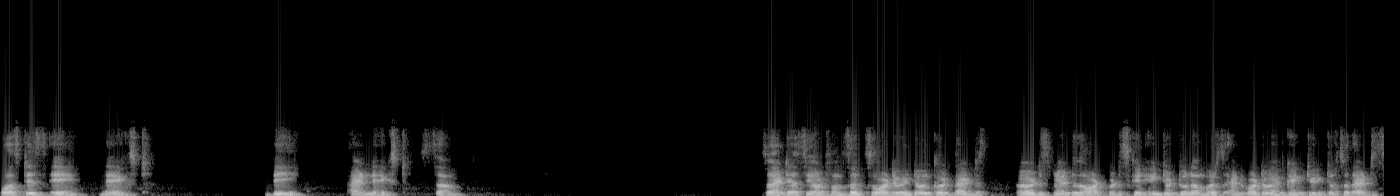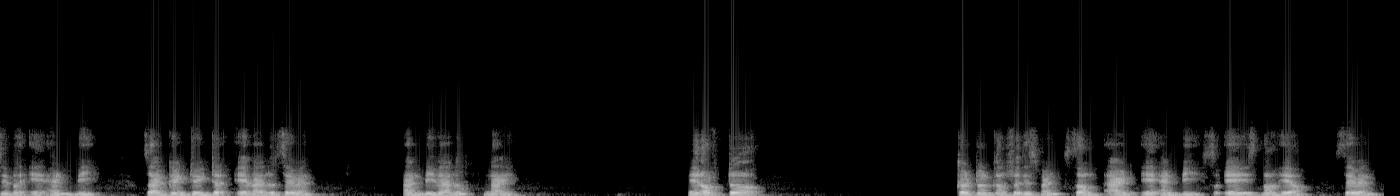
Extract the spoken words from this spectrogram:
First is a, next b and next sum. So right here cout function. So whatever in total code that is uh, displayed to the output screen into two numbers and whatever I'm going to enter so that is by a and b. So I'm going to enter a value 7 and b value 9. Hereafter control comes to this point sum add a and b so a is now here 7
